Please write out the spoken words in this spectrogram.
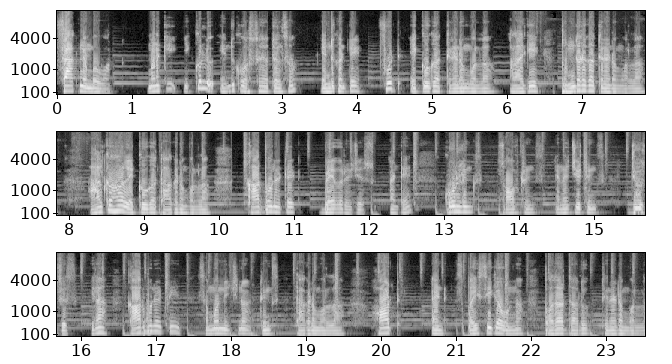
fact number one మనకి ఇక్కులు ఎందుకు వస్తాయో తెలుసా? ఎందుకంటే ఫుడ్ ఎక్కువగా తినడం వల్ల అలాగే తొందరగా తినడం వల్ల ఆల్కహాల్ ఎక్కువగా తాగడం వల్ల కార్బోనేటెడ్ బేవరేజెస్ అంటే cool drinks soft drinks energy drinks juices ఇలా కార్బోనేట్ని సంబంధించిన డ్రింక్స్ తాగడం వల్ల హాట్ అండ్ స్పైసీగా ఉన్న పదార్థాలు తినడం వల్ల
